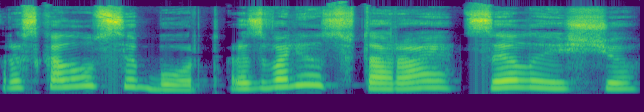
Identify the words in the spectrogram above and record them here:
Раскололся борт. Развалилась вторая, целая еще,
